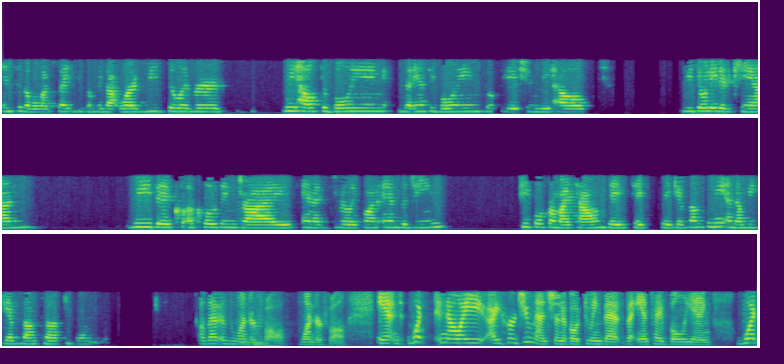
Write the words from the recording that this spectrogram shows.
into the website, DoSomething.org. We delivered, we helped the bullying, the anti-bullying association. We helped, we donated cans. We did a clothing drive, and it's really fun. And the jeans, people from my town, they take, they give them to me, and then we give them to people in need. Oh, that is wonderful, wonderful. And what now? I I heard you mention about doing that the anti-bullying. What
